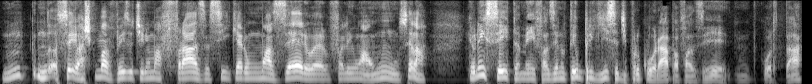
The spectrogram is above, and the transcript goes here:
Nunca, sei, acho que uma vez eu tirei uma frase assim, que era um a 0 eu falei um a 1 sei lá. Eu nem sei também fazer, não tenho preguiça de procurar pra fazer, cortar.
